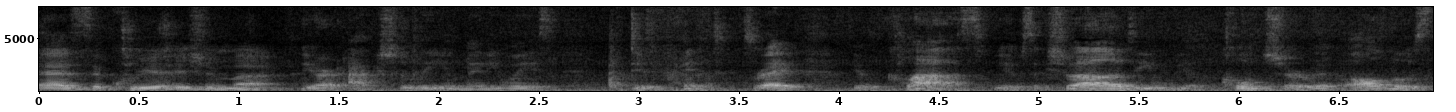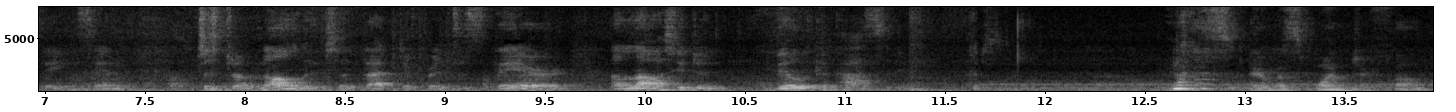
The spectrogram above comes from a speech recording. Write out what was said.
as a queer Asian man. We are actually in many ways different, right? We have class, we have sexuality, we have culture, we have all those things. And just to acknowledge that that difference is there allows you to build capacity. It was wonderful.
